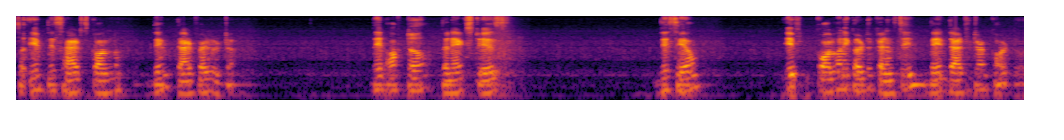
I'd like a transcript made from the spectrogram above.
So if this has column, then that value return. Then after the next is this here if call 1 equal to currency, then that return call 2.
